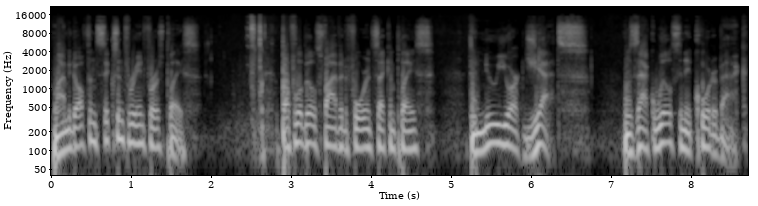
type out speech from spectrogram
Miami Dolphins six and three in first place. Buffalo Bills five and four in second place. The New York Jets with Zach Wilson at quarterback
